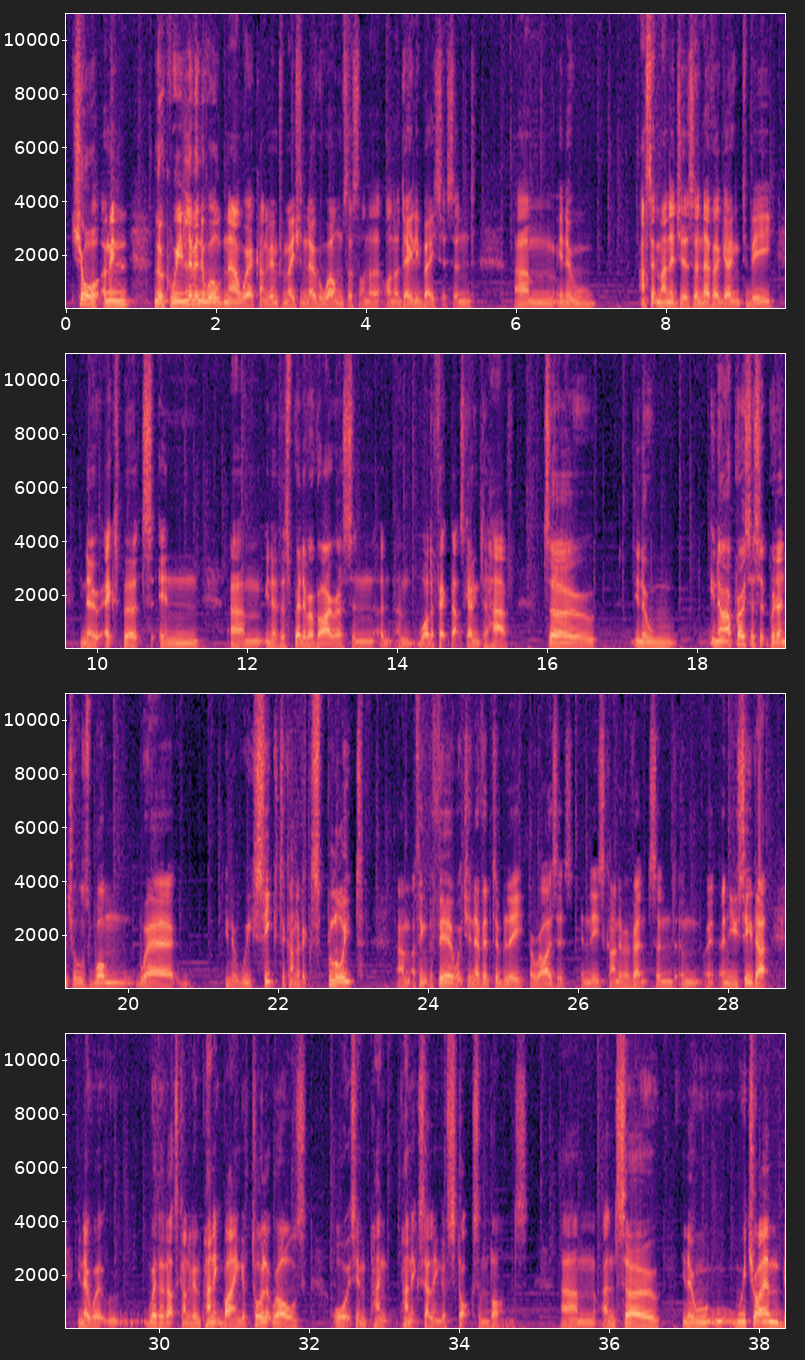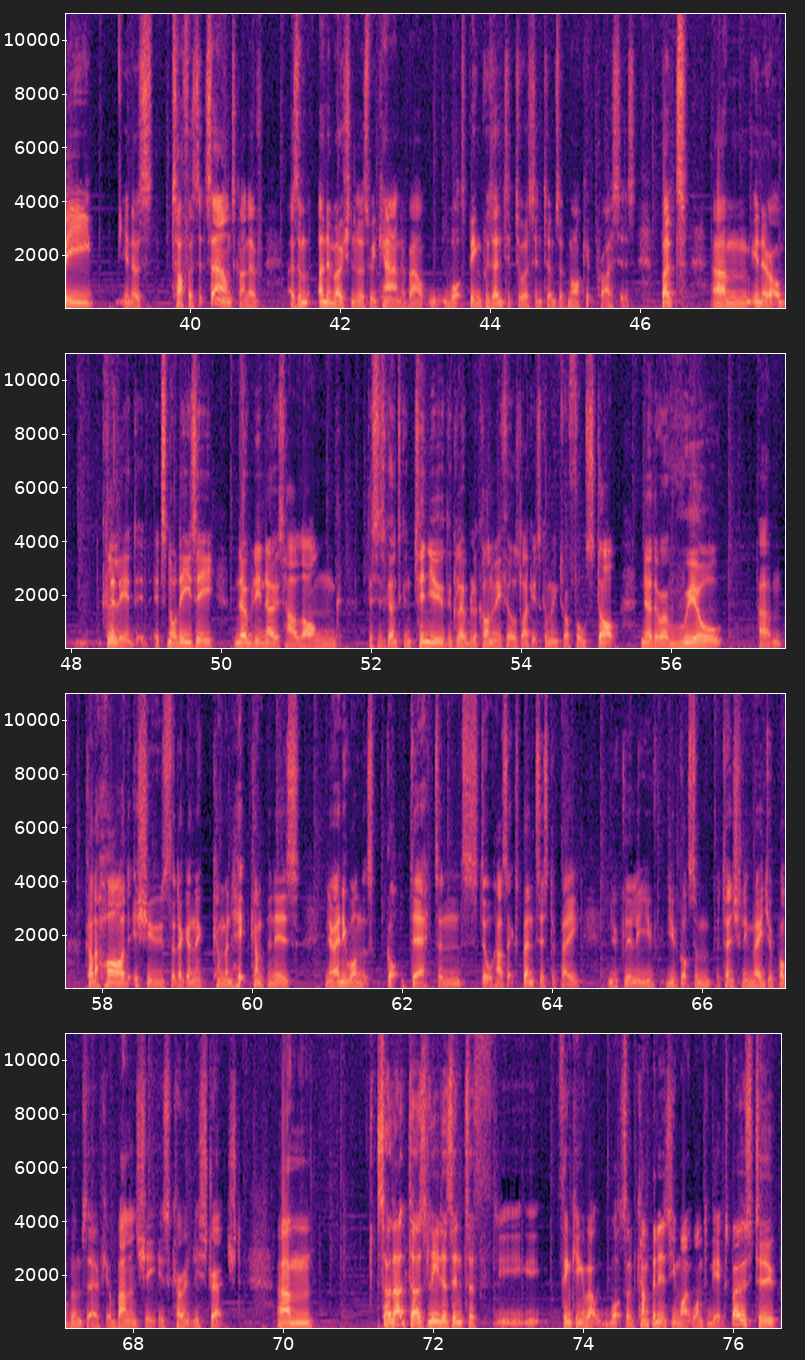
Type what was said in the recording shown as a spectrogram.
Sure. I mean, look, we live in a world now where kind of information overwhelms us on a, on a daily basis. And, um, you know, asset managers are never going to be, you know, experts in, um, you know, the spread of a virus and, and, and what effect that's going to have. So, you know, you know, our process at Prudential is one where, you know, we seek to kind of exploit, um, I think, the fear which inevitably arises in these kind of events, and and, and you see that, you know, whether that's kind of in panic buying of toilet rolls or it's in pan panic selling of stocks and bonds, um, and so you know, we try and be, you know, as tough as it sounds, kind of as unemotional as we can about what's being presented to us in terms of market prices, but um, you know, clearly it, it, it's not easy. Nobody knows how long this is going to continue. The global economy feels like it's coming to a full stop. You know, there are real um, kind of hard issues that are going to come and hit companies. You know, anyone that's got debt and still has expenses to pay, you know, clearly you've, you've got some potentially major problems there if your balance sheet is currently stretched. Um, so that does lead us into th thinking about what sort of companies you might want to be exposed to.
